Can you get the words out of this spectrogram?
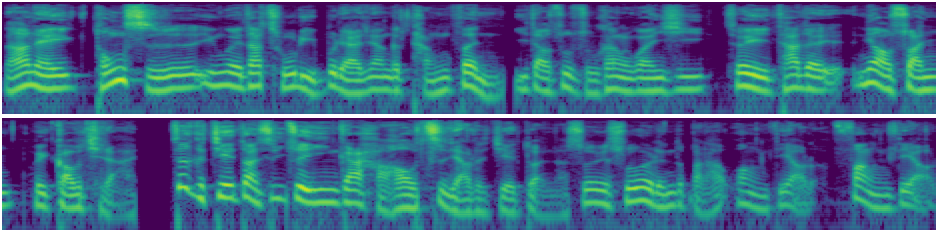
然后呢，同时因为它处理不了那个糖分，胰岛素阻抗的关系，所以它的尿酸会高起来。这个阶段是最应该好好治疗的阶段了，所以所有人都把它忘掉了，放掉了。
